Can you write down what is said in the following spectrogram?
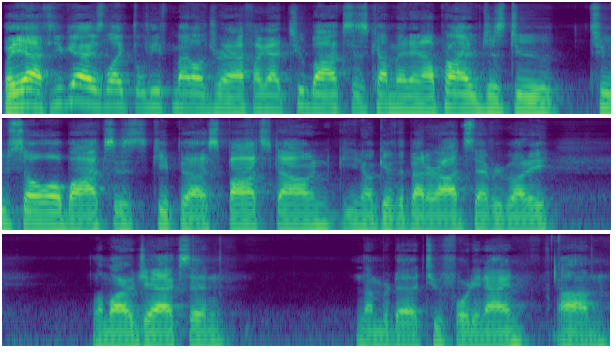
But yeah, if you guys like the Leaf Metal Draft, I got two boxes coming in. I'll probably just do two solo boxes, keep the spots down, you know, give the better odds to everybody. Lamar Jackson, number to 249. Um,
